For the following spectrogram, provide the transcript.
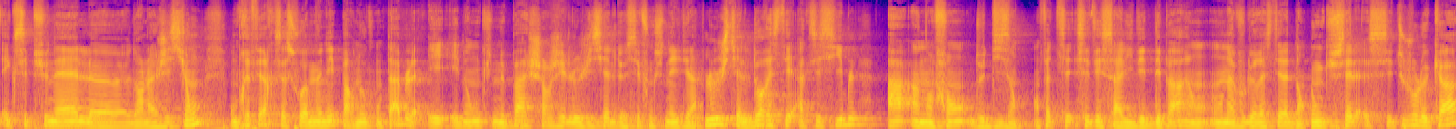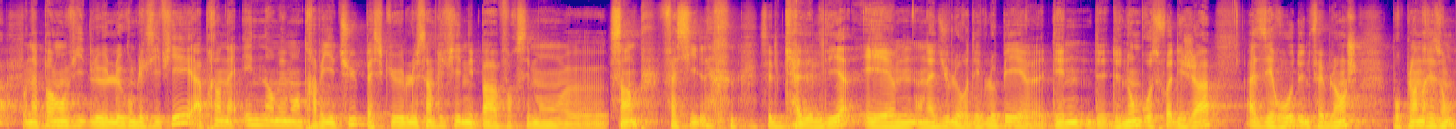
exceptionnelles euh, dans la gestion, on préfère que ça soit mené par nos comptables et, donc ne pas charger le logiciel de ces fonctionnalités-là. Le logiciel doit rester accessible à un enfant de 10 ans. En fait, c'était ça l'idée de départ et on, a voulu rester là-dedans. Donc c'est toujours le cas. On n'a pas envie de le, complexifier. Après, on a énormément travaillé dessus parce que le simplifier n'est pas forcément euh, simple, facile. c'est le cas de le dire. Et on a dû le redévelopper de nombreuses fois déjà à zéro d'une feuille blanche pour plein de raisons,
